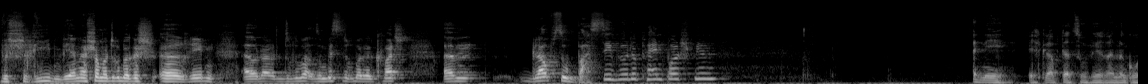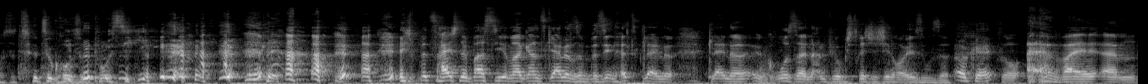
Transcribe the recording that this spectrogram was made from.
beschrieben. Wir haben ja schon mal drüber äh, reden äh, oder drüber, so ein bisschen drüber gequatscht. Ähm, glaubst du, Basti würde Paintball spielen? Äh, nee, ich glaube, dazu wäre eine große, zu, zu große Pussy. ich bezeichne Basti immer ganz gerne so ein bisschen als kleine, kleine große, in Anführungsstrichen, Heususe. Okay. So, äh, weil ähm,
